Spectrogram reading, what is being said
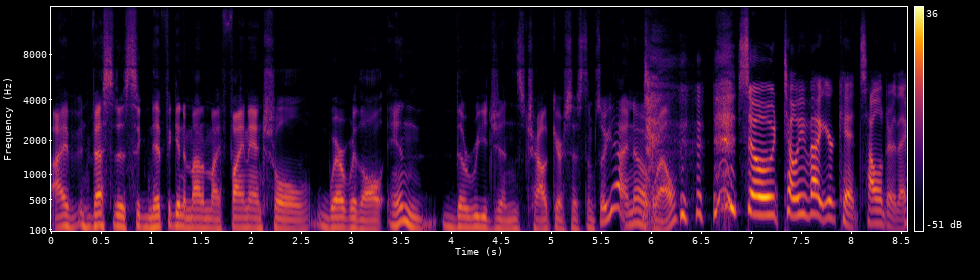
I've invested a significant amount of my financial wherewithal in the region's childcare system. So, yeah, I know it well. so, tell me about your kids. How old are they?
